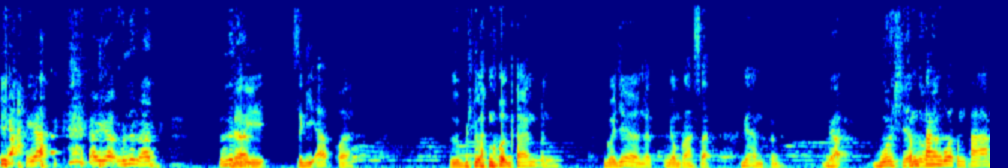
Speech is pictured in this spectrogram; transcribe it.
ya ya kayak beneran beneran Dari segi apa? Lu bilang gua ganteng. Gua aja nggak nggak merasa ganteng. nggak bullshit nggak- gua kentang.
